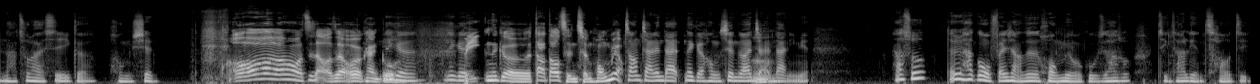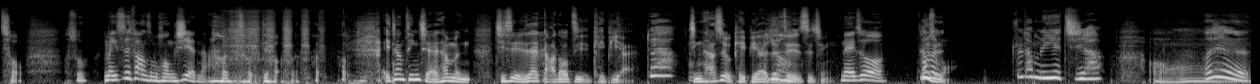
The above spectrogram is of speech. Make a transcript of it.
拿出来是一个红线。”哦，我知道，我知道，我有看过那个那个北那个大刀城城隍庙装夹链袋，那个红线都在夹链袋里面。嗯他说，但是他跟我分享这个荒谬的故事。他说，警察脸超级臭。他说，每次放什么红线呐、啊，然后走掉了。哎、欸，这样听起来，他们其实也是在达到自己的 KPI。对啊，警察是有 KPI 的这件事情。没错，为什么？就是他们的业绩啊。哦。而且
